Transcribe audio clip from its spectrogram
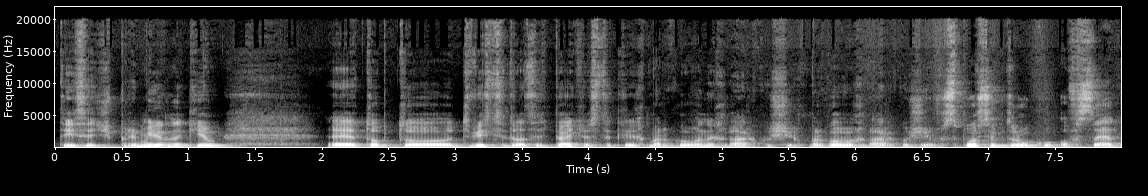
тисяч примірників. Е, Тобто 225 ось таких маркованих аркушів, маркових аркушів. Спосіб друку офсет.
